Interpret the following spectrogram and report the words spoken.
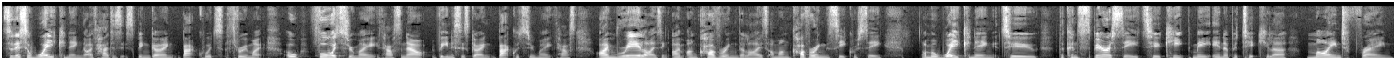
So this awakening that I've had as it's been going backwards through my, oh, forwards through my eighth house, and now Venus is going backwards through my eighth house. I'm realizing I'm uncovering the lies. I'm uncovering the secrecy. I'm awakening to the conspiracy to keep me in a particular mind frame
